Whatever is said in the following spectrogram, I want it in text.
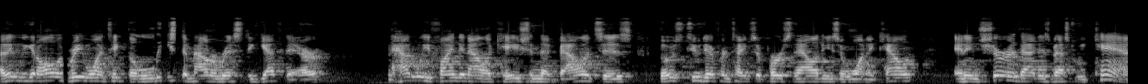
I think we can all agree we want to take the least amount of risk to get there. How do we find an allocation that balances those two different types of personalities in one account and ensure that as best we can,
